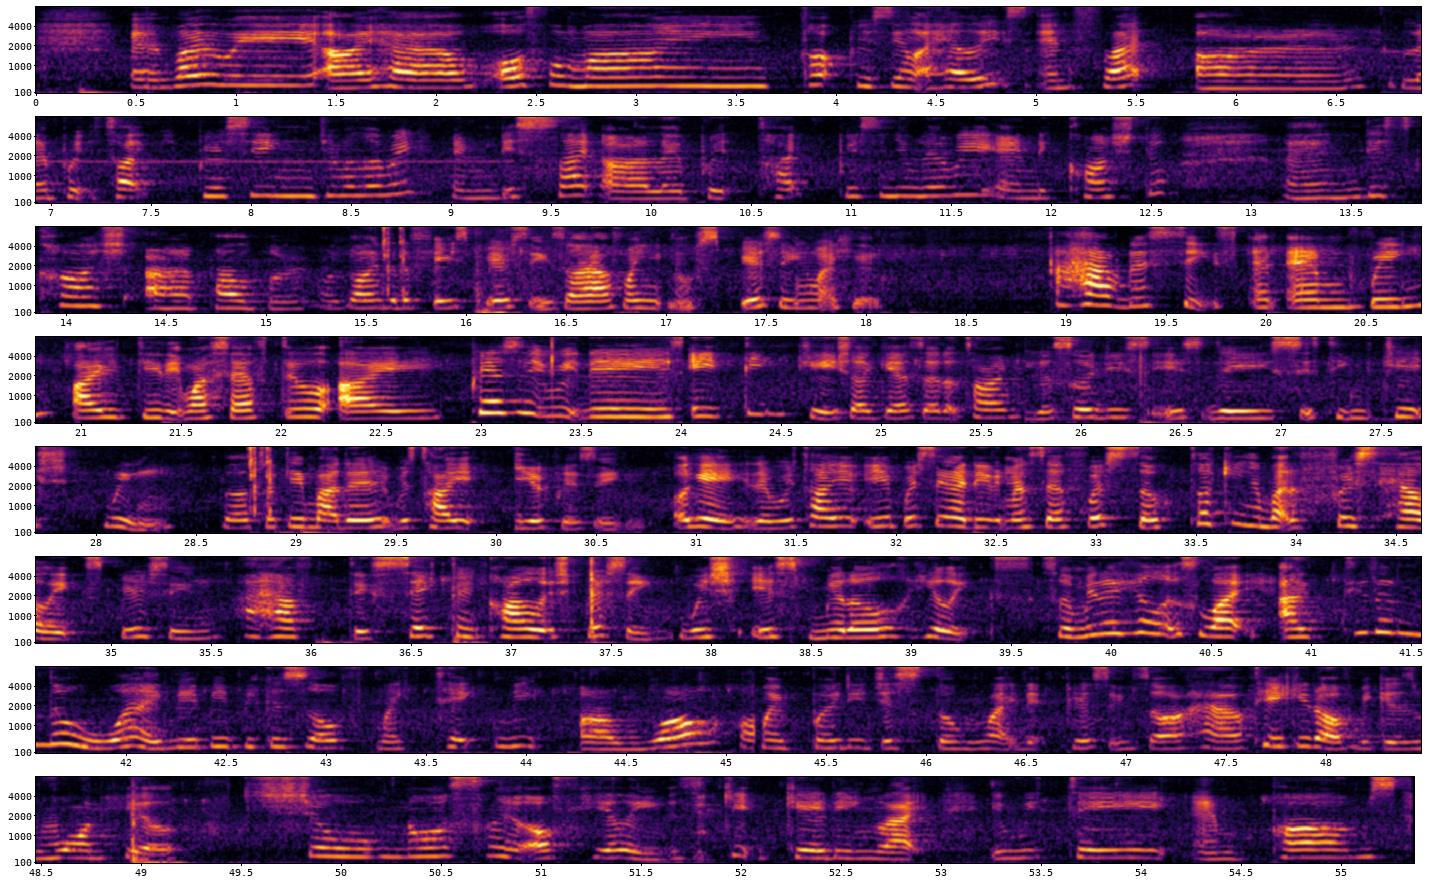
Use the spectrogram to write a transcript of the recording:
and by the way I have all for my top piercing like helix and flat are labret type piercing jewelry and this side are labret type piercing jewelry and the conch too and this conch are pulver we're going to the face piercing so I have my nose piercing right here I have the 6mm ring. I did it myself too. I pierced it with this 18 gauge I guess at the time. So this is the 16 gauge ring. We are talking about the retired ear piercing. Okay, the retired ear piercing I did it myself first. So talking about the first helix piercing, I have the second cartilage piercing, which is middle helix. So middle helix like I didn't know why. Maybe because of my technique or wrong or my body just don't like that piercing. So I have take it off because one heal show no sign of healing. It's keep getting like irritated and pumps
